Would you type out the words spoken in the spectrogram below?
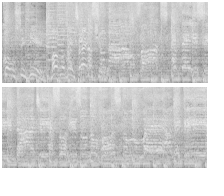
conseguir. Vamos em frente. Vox. É felicidade, é sorriso no rosto, é alegria,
